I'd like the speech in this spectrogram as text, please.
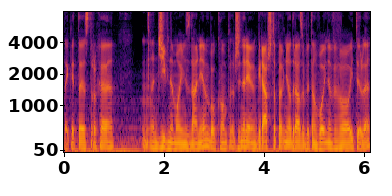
Takie to jest trochę mm, dziwne moim zdaniem, bo komp- znaczy, no nie wiem, gracz to pewnie od razu by tam wojnę wywołał i tyle.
